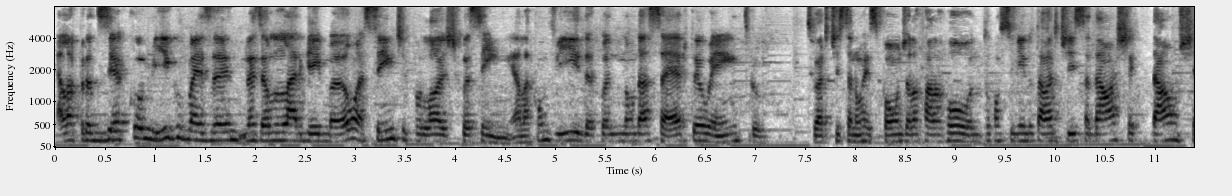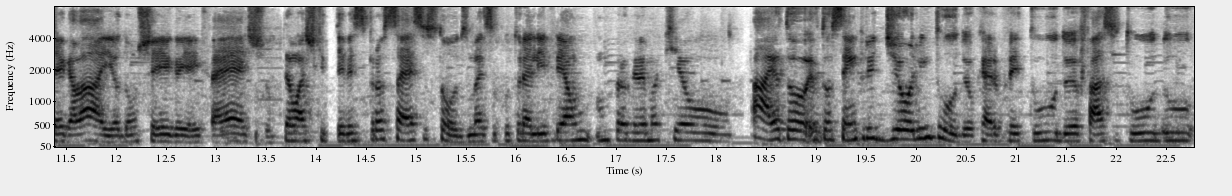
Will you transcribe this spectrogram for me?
ela produzia comigo, mas, mas eu larguei mão, assim, tipo, lógico, assim, ela convida, quando não dá certo eu entro se o artista não responde, ela fala, Rô, oh, não tô conseguindo tal artista, dá, uma dá um chega lá, e eu dou um chega, e aí fecho. Então, acho que teve esses processos todos, mas o Cultura Livre é um, um programa que eu... Ah, eu tô, eu tô sempre de olho em tudo, eu quero ver tudo, eu faço tudo,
